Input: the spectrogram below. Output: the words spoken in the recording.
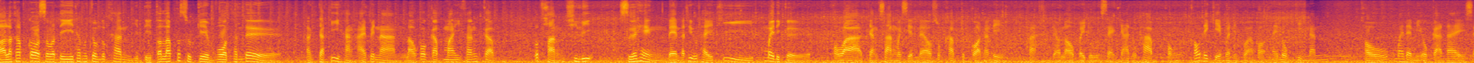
เอาละครับก็สวัสดีท่านผู้ชมทุกท่าน ยินดีต้อนรับเข้าสู่เกม War Thunder หลังจากที่ห่างหายไปนาน เราก็กลับมาอีกครั้งกับรถถังชิลิเสือแห่งแดนอาทิตย์อุทัยที่ไม่ได้เกิด เพราะว่ายังสร้างไม่เสร็จแล้วสงครามจบก่อนนั่นเองไปเดี๋ยวเราไปดูแสงยานุภาพของเขาในเกมกันดีกว่าเพราะในโลกจริงนั้น เขาไม่ได้มีโอกาสได้แส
